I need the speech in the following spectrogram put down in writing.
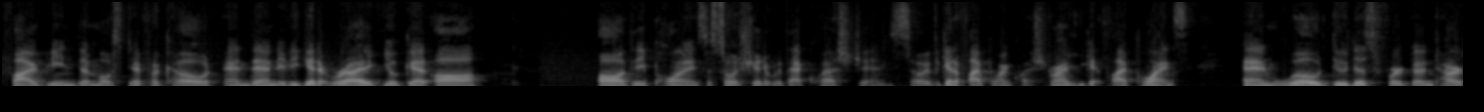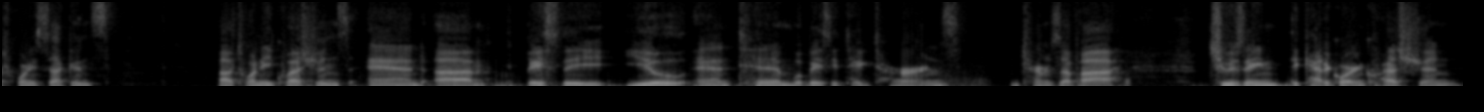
five being the most difficult. And then if you get it right, you'll get all all the points associated with that question. So if you get a five point question right, you get five points. And we'll do this for the entire 20 seconds, uh, 20 questions. And um, basically, you and Tim will basically take turns in terms of uh, choosing the category and question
